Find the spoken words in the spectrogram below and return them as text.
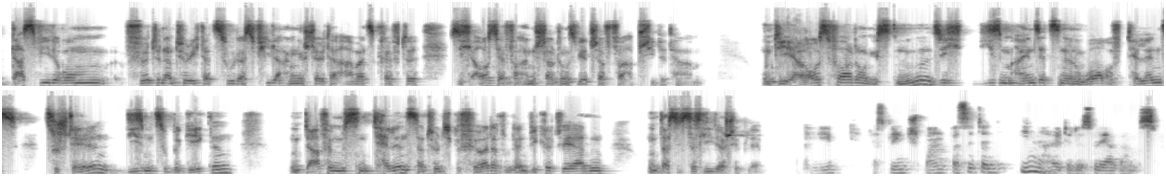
das wiederum führte natürlich dazu, dass viele angestellte Arbeitskräfte sich aus der Veranstaltungswirtschaft verabschiedet haben. Und die Herausforderung ist nun, sich diesem einsetzenden War of Talents zu stellen, diesem zu begegnen. Und dafür müssen Talents natürlich gefördert und entwickelt werden. Und das ist das Leadership Lab. Okay, das klingt spannend. Was sind denn Inhalte des Lehrgangs?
